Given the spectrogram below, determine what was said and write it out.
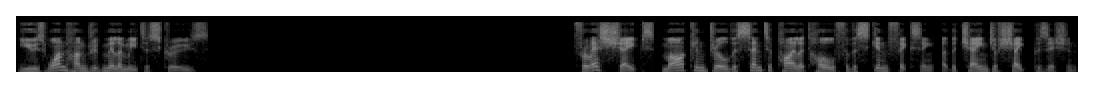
Use 100 mm screws. For S shapes, mark and drill the center pilot hole for the skin fixing, at the change of shape position.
